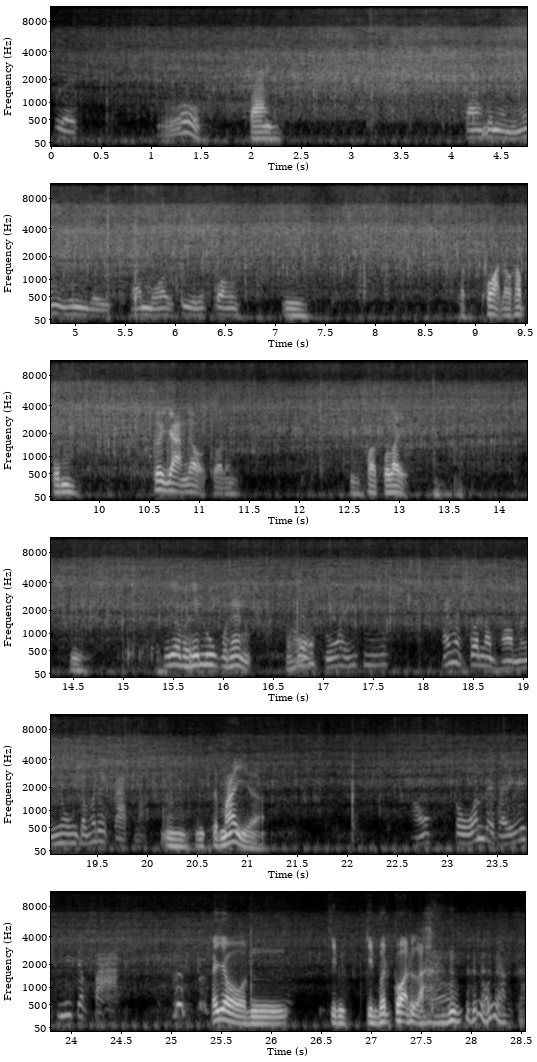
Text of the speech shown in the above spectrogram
เปื่อยโอ้ต่างกลางเป็นอย่างนี้มันเลยสายหมอที่ในกล่องอืมกับทอดแล้วครับผมก็ย่างแล้วก่อนนั้นถึงทอดตัวไรไม่ใช่ไปเห็นลูกมันนั่น เอาเอาสวยคือให้มันกวนน้ำหอมมันยุงจะไม่ได้กัดนะอืมมันจะไหมอะเอาโตนไปใส่ให้มีแต่ปากก็โยนกินกินเบิดก้อนละเขาอยากข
